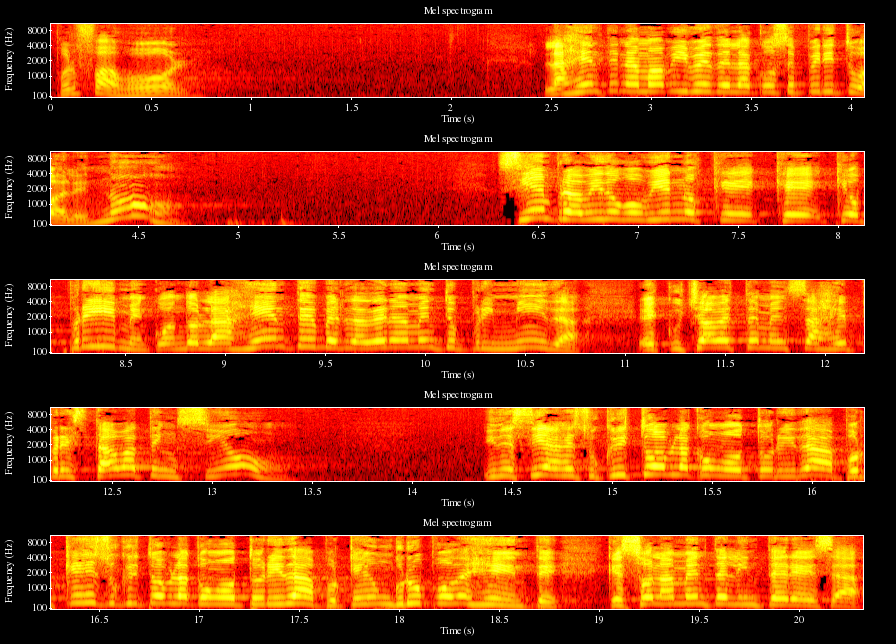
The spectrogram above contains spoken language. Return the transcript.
por favor. ¿La gente nada más vive de las cosas espirituales? No. Siempre ha habido gobiernos que, oprimen. Cuando la gente verdaderamente oprimida escuchaba este mensaje, prestaba atención. Y decía, Jesucristo habla con autoridad. ¿Por qué Jesucristo habla con autoridad? Porque hay un grupo de gente que solamente le interesa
